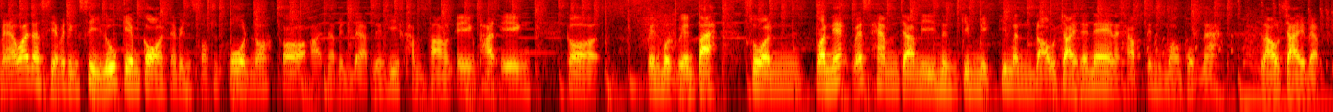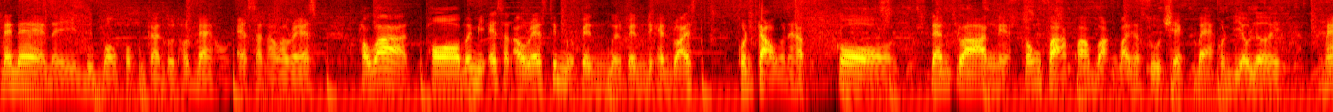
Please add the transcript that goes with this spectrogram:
แม้ว่าจะเสียไปถึง 4 ลูกเกมก่อน แต่เป็น2จุดโทษเนาะก็อาจจะเป็นแบบหนึ่งที่ทำฟาวล์เองพลาดเอง ก็ เป็นบทเรียนไป ส่วนวันนี้เวสต์แฮมจะมี 1 กิมมิคที่มันเร้าใจแน่ๆนะครับในมุมมองผมนะ เร้าใจแบบแน่ๆ ในมุมมองผมคือการโดนทษแบนของแอสซันอลวาเรสเพราะว่าพอไม่มีเอสซันอัลเรสที่เหมือนเป็นเหมือนเป็นเดค n นไรส์คนเก่านะครับ ก็แดนกลางเนี่ยต้องฝากความหวังไว้กับซูเชกแบกคนเดียวเลย แม้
